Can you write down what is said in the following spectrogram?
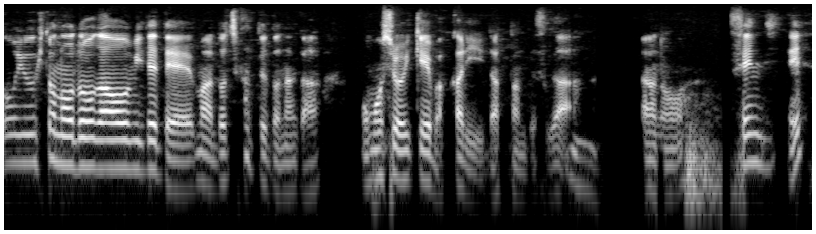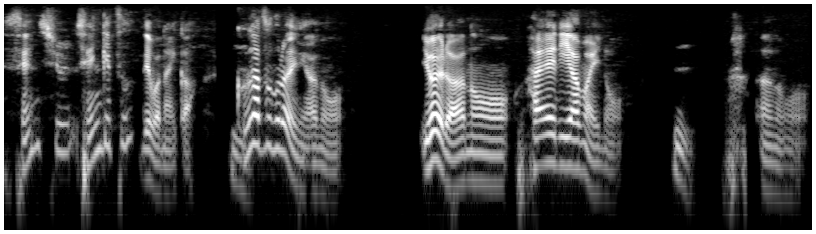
そういう人の動画を見てて、まあ、どっちかっていうとなんか、面白い系ばっかりだったんですが、うんあの、先じ、え？先週、先月？ではないか。うん9月ぐらいにあの、いわゆるあの、流行り病の、うんあの、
